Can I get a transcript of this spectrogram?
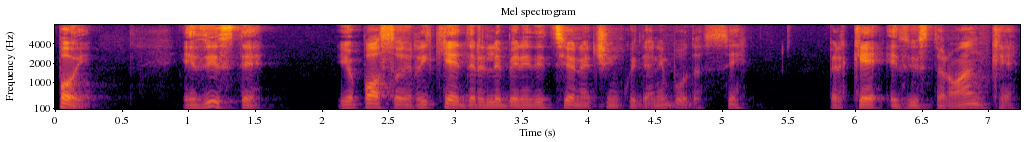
Poi, esiste, io posso richiedere le benedizioni ai cinque Dhyani Buddha? Sì, perché esistono anche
